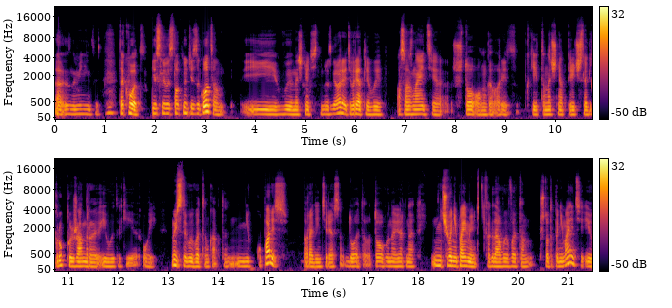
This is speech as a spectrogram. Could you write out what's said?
а, знаменитый. Так вот, если вы столкнетесь с Готом, и вы начнете с ним разговаривать, вряд ли вы осознаете, что он говорит. Какие-то начнет перечислять группы, жанры, и вы такие, ой. Ну, если вы в этом как-то не купались ради интереса до этого, то вы, наверное, ничего не поймете. Когда вы в этом что-то понимаете и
